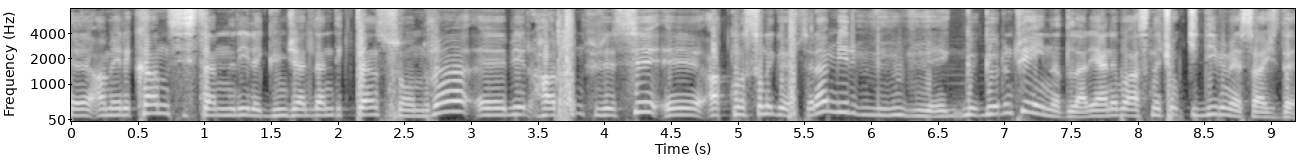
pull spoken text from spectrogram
e, Amerikan sistemleriyle güncellendikten sonra e, bir harpun füzesi e, atmasını gösteren bir v- görüntü yayınladılar. Yani bu aslında çok ciddi bir mesajdı.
